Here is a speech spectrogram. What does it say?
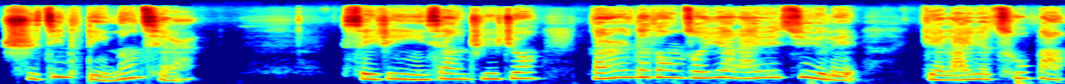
使劲的顶弄起来。随着影像之中，男人的动作越来越剧烈，越来越粗暴，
